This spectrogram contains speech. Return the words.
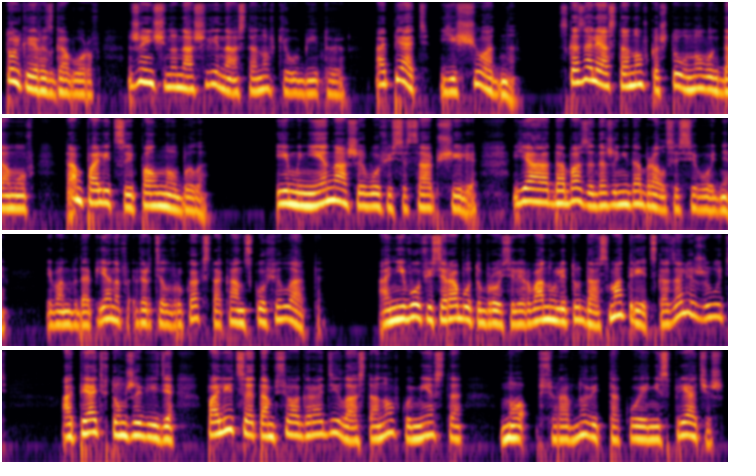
Только и разговоров. Женщину нашли на остановке убитую. Опять еще одна. Сказали остановка, что у новых домов. Там полиции полно было. И мне наши в офисе сообщили. Я до базы даже не добрался сегодня. Иван Водопьянов вертел в руках стакан с кофе-латте. Они в офисе работу бросили, рванули туда, смотреть, сказали жуть. Опять в том же виде. Полиция там все огородила, остановку, место. Но все равно ведь такое не спрячешь.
